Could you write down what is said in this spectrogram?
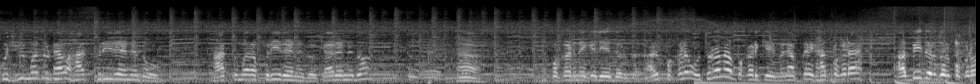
कुछ भी मत उठाओ, हाथ फ्री रहने दो। हाथ तुम्हारा फ्री रहने दो। क्या रहने दो? हाँ पकड़ने के लिए इधर उधर अरे पकड़ो, उतरो ना पकड़ के। मैंने आपका एक हाथ पकड़ा है। अभी इधर उधर पकड़ो।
